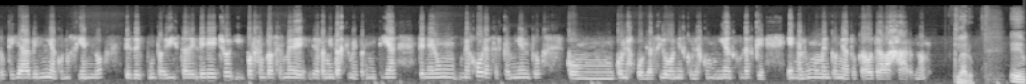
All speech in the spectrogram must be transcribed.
lo que ya venía conociendo desde el punto de vista del derecho y, por ejemplo, hacerme de, herramientas que me permitían tener un mejor acercamiento con, con, las poblaciones, con las comunidades con las que en algún momento me ha tocado trabajar, ¿no? Claro. Eh,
